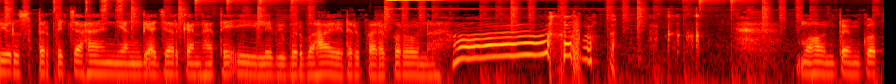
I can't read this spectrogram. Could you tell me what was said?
virus perpecahan yang diajarkan HTI lebih berbahaya daripada corona. Mohon pemkot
